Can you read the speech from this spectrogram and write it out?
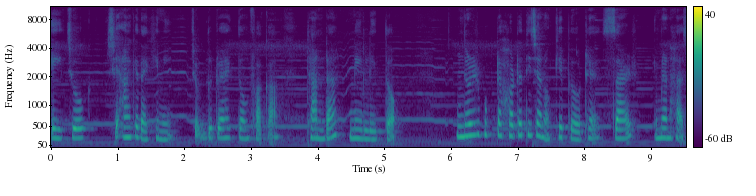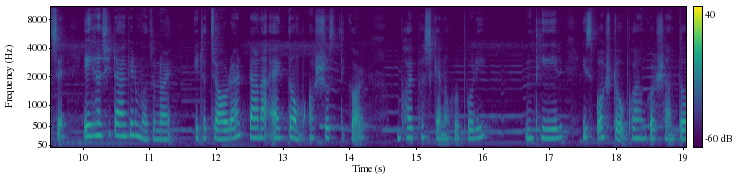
এই চোখ সে আগে দেখেনি। চোখ দুটো একদম ফাঁকা, ঠান্ডা, নির্লিপ্ত। নূরের বুকটা হঠাৎই যেন কেঁপে ওঠে। স্যার, ইমরান হাসে। এই হাসিটা আগের মতো নয়। এটা চওড়া, টানা একদম অস্বস্তিকর। ভয় পাস কেন পড়ি ধীর, স্পষ্ট, ভয়ঙ্কর, শান্ত।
